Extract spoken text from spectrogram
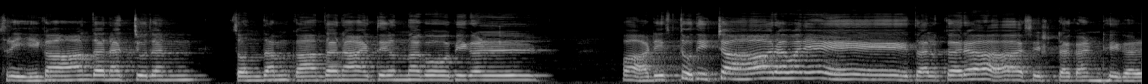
ശ്രീകാന്തനച്യുതൻ സ്വന്തം കാന്തനായി തീർന്ന ഗോപികൾ. പാടി സ്തുതിച്ചാരവനെ തൽക്കരാശിഷ്ടകണ്ഠികൾ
